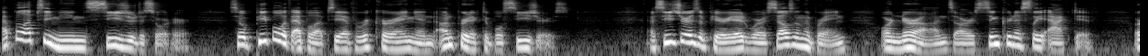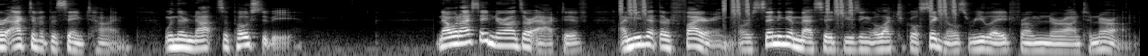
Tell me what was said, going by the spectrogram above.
Epilepsy means seizure disorder, so people with epilepsy have recurring and unpredictable seizures. A seizure is a period where cells in the brain, or neurons, are synchronously active, or active at the same time, when they're not supposed to be. Now, when I say neurons are active, I mean that they're firing, or sending a message using electrical signals relayed from neuron to neuron.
